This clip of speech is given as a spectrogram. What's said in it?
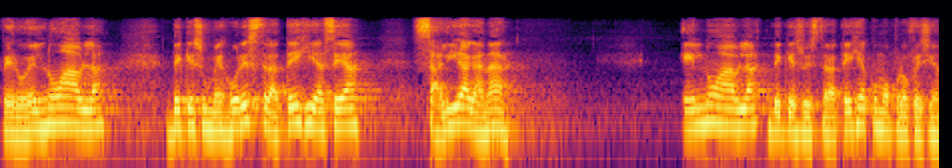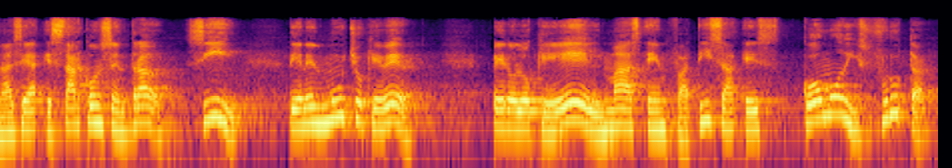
Pero él no habla de que su mejor estrategia sea salir a ganar. Él no habla de que su estrategia como profesional sea estar concentrado. Sí, tienen mucho que ver, pero lo que él más enfatiza es cómo disfruta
